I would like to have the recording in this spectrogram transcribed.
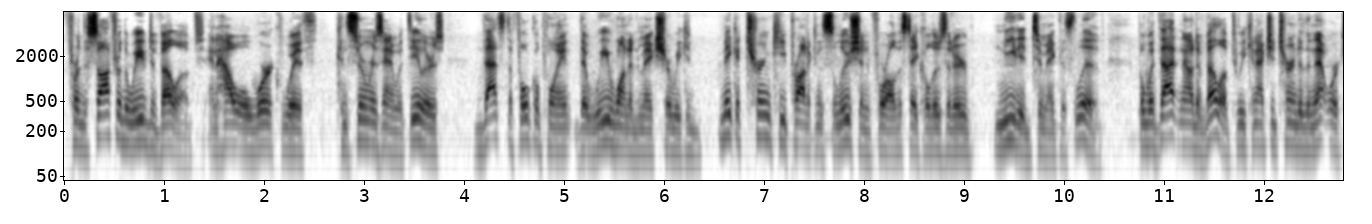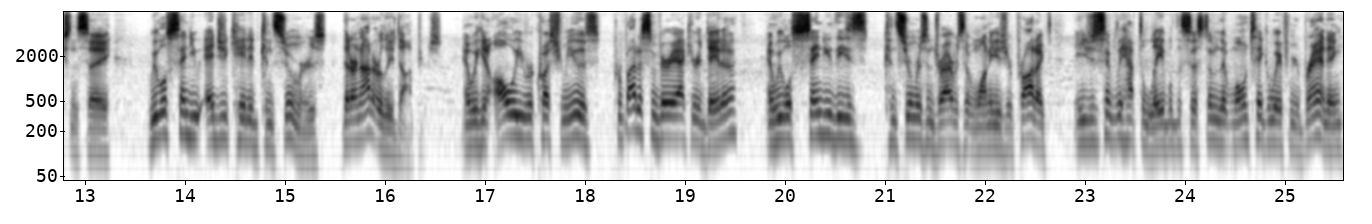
For the software that we've developed and how it will work with consumers and with dealers, that's the focal point that we wanted to make sure we could make a turnkey product and solution for all the stakeholders that are needed to make this live. But with that now developed, we can actually turn to the networks and say, we will send you educated consumers that are not early adopters. And we can all we request from you is provide us some very accurate data and we will send you these consumers and drivers that want to use your product. And you just simply have to label the system that won't take away from your branding.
